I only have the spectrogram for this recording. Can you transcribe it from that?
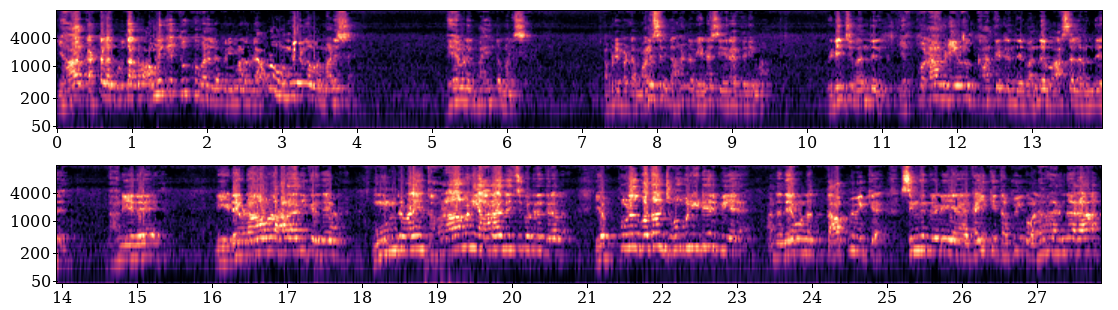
யார் கட்டளை கொடுத்தாங்களோ அவனுக்கே தூக்கம் வரல பிரியமானவர்களே அவ்வளவு உண்மையுள்ள ஒரு மனுஷன். தேவனுக்கு பயந்த மனுஷன். அப்படிப்பட்ட மனுஷனுக்கு ஆண்டவர் என்ன செய்யறாரு தெரியுமா? விடிஞ்சு வந்து எப்படா விடியும் காத்துட்டு இருந்து வந்து வாசல்ல வந்து தானியலே நீ இடைவிடாமல் ஆராதிக்கிறதே மூன்று வேளையும் தவறாம நீ ஆராதிச்சு கொண்டிருக்கிறவன். எப்பொழுது பார்த்தாலும் பண்ணிக்கிட்டே பண்ணிட்டே அந்த தேவனை தப்பி வைக்க சிங்கங்களுடைய கைக்கு தப்பி வைக்க வளரா இருந்தாரா?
